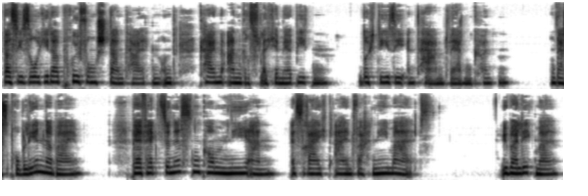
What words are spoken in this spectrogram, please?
dass sie so jeder Prüfung standhalten und keine Angriffsfläche mehr bieten, durch die sie enttarnt werden könnten. Das Problem dabei, Perfektionisten kommen nie an. Es reicht einfach niemals. Überleg mal,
